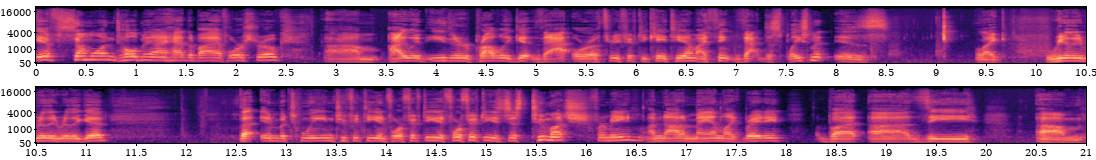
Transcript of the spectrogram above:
if someone told me I had to buy a four stroke, um, I would either probably get that or a 350 KTM. I think that displacement is like really, really, really good that in between 250 and 450. 450 is just too much for me. I'm not a man like Brady, but uh, the um,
